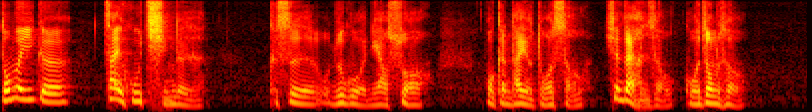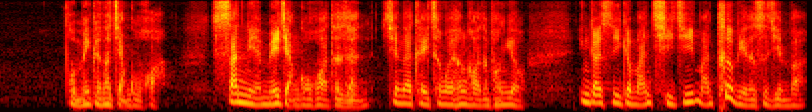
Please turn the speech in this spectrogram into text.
多么一个在乎情的人。可是如果你要说我跟他有多熟，现在很熟，国中的时候我没跟他讲过话，三年没讲过话的人，现在可以成为很好的朋友。应该是一个蛮奇迹、蛮特别的事情吧。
